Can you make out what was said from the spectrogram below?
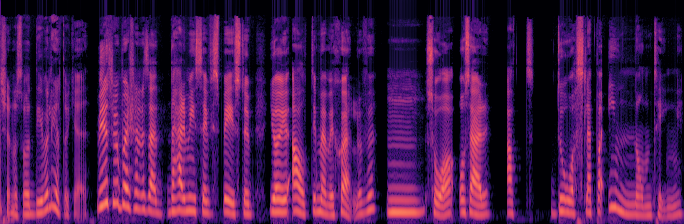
känna så, det är väl helt okej. Men jag tror jag bara känner såhär, det här är min safe space typ. Jag är ju alltid med mig själv. Mm. Så, och så här, att då släppa in någonting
